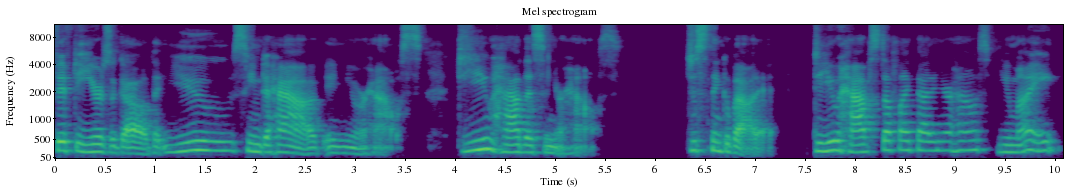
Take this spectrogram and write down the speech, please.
50 years ago that you seem to have in your house. Do you have this in your house? Just think about it. Do you have stuff like that in your house? You might.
